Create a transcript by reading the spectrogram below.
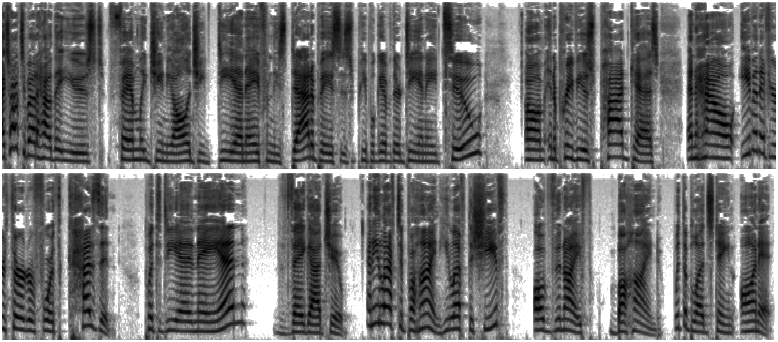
I talked about how they used family genealogy DNA from these databases people give their DNA to um, in a previous podcast, and how even if your third or fourth cousin put the DNA in, they got you. And he left it behind. He left the sheath of the knife behind with the blood stain on it.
